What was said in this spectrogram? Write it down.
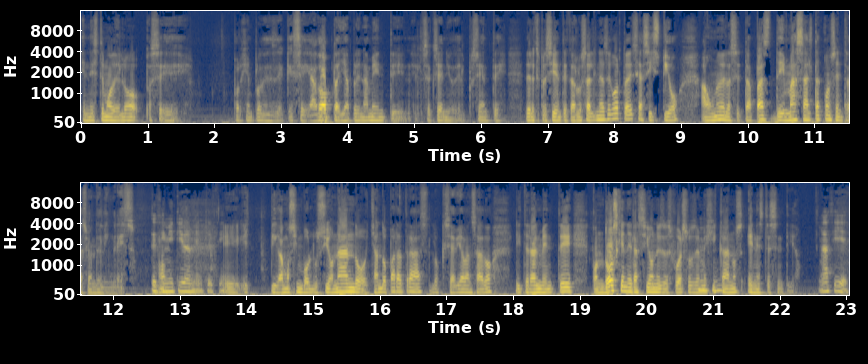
en este modelo pues, por ejemplo, desde que se adopta ya plenamente en el sexenio del presidente, del expresidente Carlos Salinas de Gortari, se asistió a una de las etapas de más alta concentración del ingreso. Definitivamente, sí. Eh, digamos, involucionando, echando para atrás lo que se había avanzado literalmente con dos generaciones de esfuerzos de mexicanos en este sentido. Así es.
